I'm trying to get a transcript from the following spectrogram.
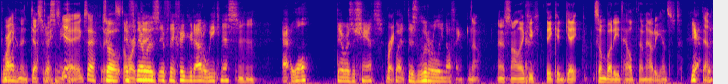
Braun. Hmm. right, and then decimates. decimates yeah, it. exactly. so the if there thing. Mm-hmm. was if they figured out a weakness at all, there was a chance. Right. but there's literally nothing. no, and it's not like you they could get somebody to help them out against. Yeah, Them. there-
